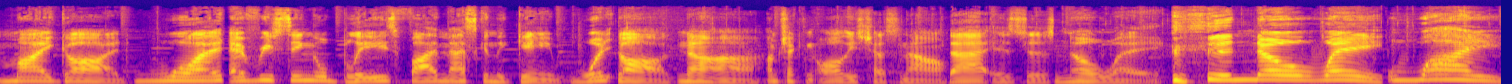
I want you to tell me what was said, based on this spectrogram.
my god. What? Every single Blaze 5 mask in the game. What dog? Nah. I'm checking all these chests now. That is just no way. no way. Why?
